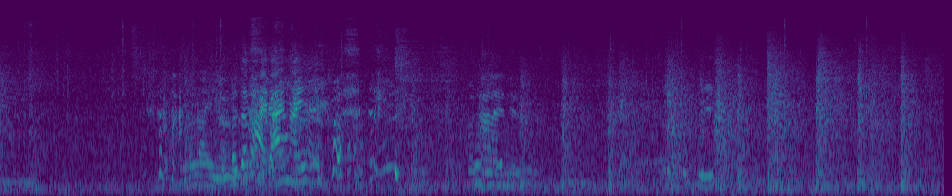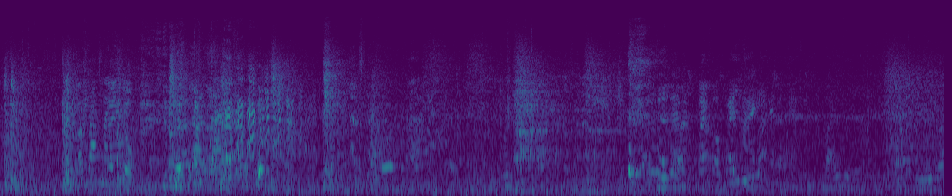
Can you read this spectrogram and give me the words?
ยอะไรอะเราจะถ่ายได้ไหมมันอะไรเนี่ย quý bắn băng này chụp bác còn bay gì vậy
